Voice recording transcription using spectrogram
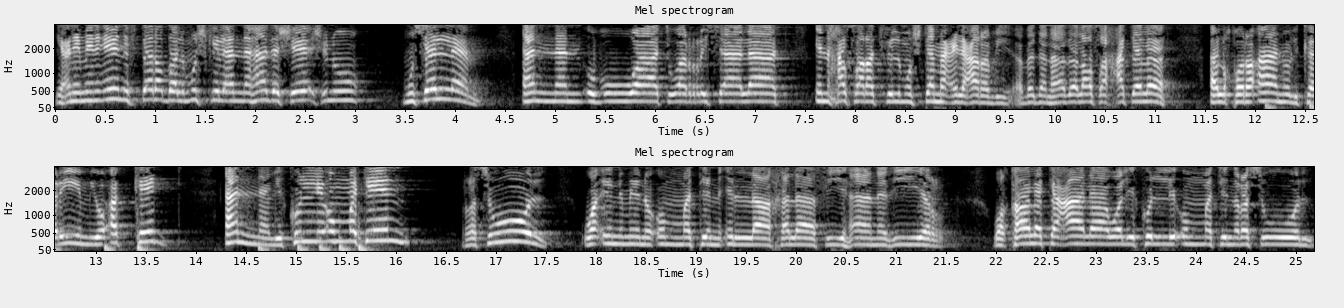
يعني من أين افترض المشكل أن هذا الشيء شنو؟ مسلم. أن النبوات والرسالات انحصرت في المجتمع العربي. ابدا هذا لا صحة له. القرآن الكريم يؤكد أن لكل أمة رسول وإن من أمة إلا خلا فيها نذير. وقال تعالى ولكل أمة رسول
